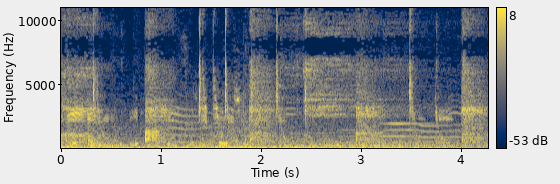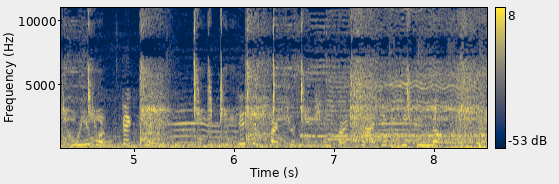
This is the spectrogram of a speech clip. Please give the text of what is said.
It would end with the augmented individual. We were victims. This is retribution for a tragedy we cannot undo.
